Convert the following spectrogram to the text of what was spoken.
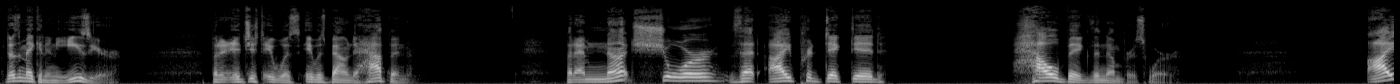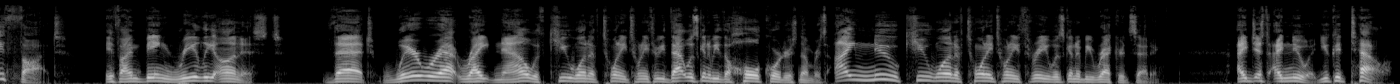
It doesn't make it any easier, but it, it just, it was, it was bound to happen. But I'm not sure that I predicted how big the numbers were. I thought, if I'm being really honest, that where we're at right now with Q1 of 2023, that was going to be the whole quarter's numbers. I knew Q1 of 2023 was going to be record setting. I just, I knew it. You could tell.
